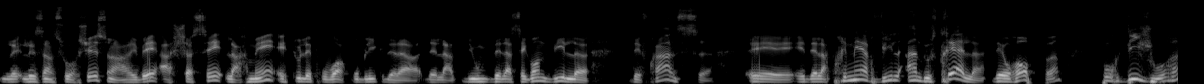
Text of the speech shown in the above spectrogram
les, les, insurgés sont arrivés à chasser l'armée et tous les pouvoirs publics de la, de la, de la seconde ville de France et, et de la première ville industrielle d'Europe pour dix jours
